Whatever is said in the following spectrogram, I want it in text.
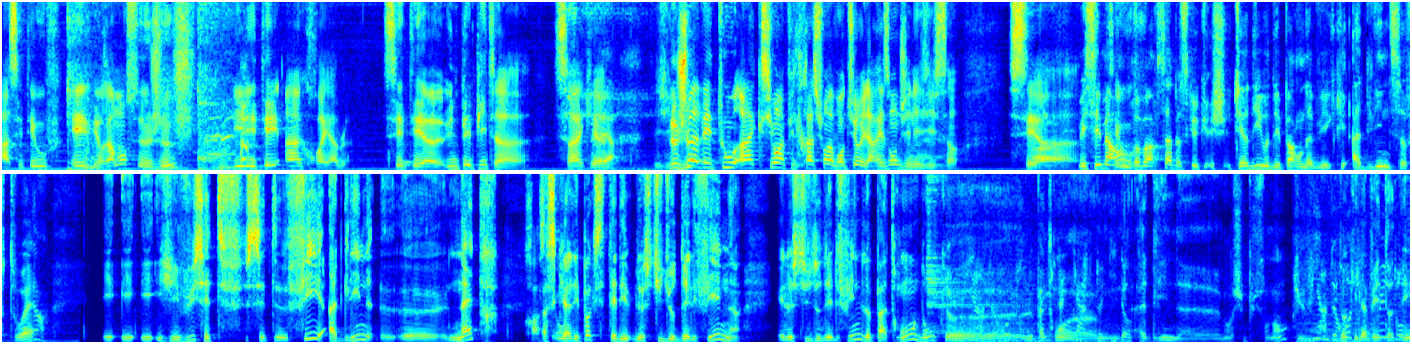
Ah, c'était ouf. Et vraiment, ce jeu, il était incroyable. C'était euh, une pépite. euh, c'est vrai que. Le jeu avait tout action, infiltration, aventure. Il a raison de Genesis. hein. C'est. euh, Mais c'est marrant de revoir ça parce que je t'ai dit au départ, on avait écrit Adeline Software. Et, et- et j'ai vu cette, cette fille, Adeline, euh, euh, naître. Ah, parce qu'à l'époque, c'était le studio Delphine. Et le studio Delphine, le patron, donc, euh, le patron euh, Adeline, euh, bon, je ne sais plus son nom. Donc il avait donné.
